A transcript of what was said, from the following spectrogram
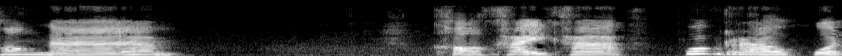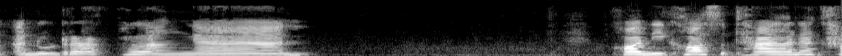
ห้องน้ำ ขอไข่ค่ะ พวกเราควรอนุรักษ์พลังงาน ข้อนี้ข้อสุดท้ายแล้วนะค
